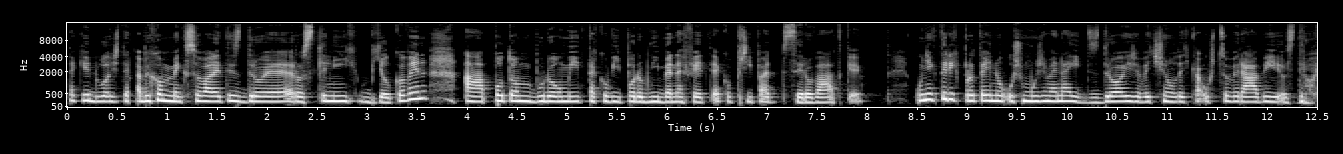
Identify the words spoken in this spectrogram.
tak je důležité, abychom mixovali ty zdroje rostlinných bílkovin a potom budou mít takový podobný benefit jako případ syrovátky. U některých proteinů už můžeme najít zdroj, že většinou teďka už co vyrábí zdroj,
